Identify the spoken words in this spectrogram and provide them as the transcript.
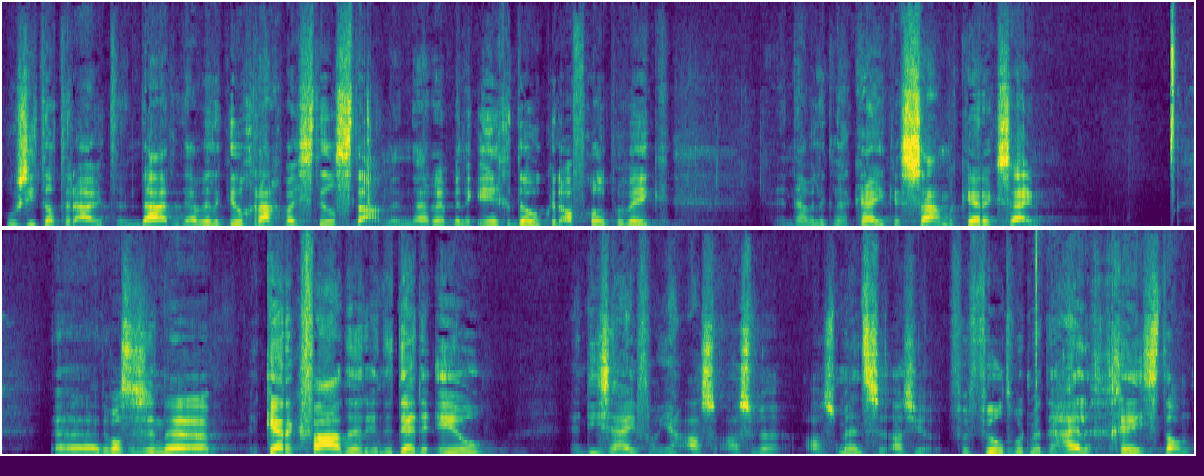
Hoe ziet dat eruit? En daar, daar wil ik heel graag bij stilstaan. En daar ben ik ingedoken de afgelopen week. En daar wil ik naar kijken. Samen kerk zijn. Uh, er was dus een, een kerkvader in de derde eeuw. En die zei van ja, als, als, we, als mensen, als je vervuld wordt met de Heilige Geest, dan,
